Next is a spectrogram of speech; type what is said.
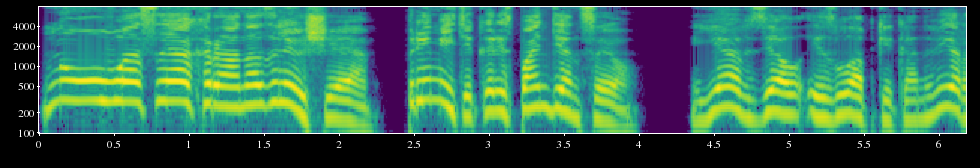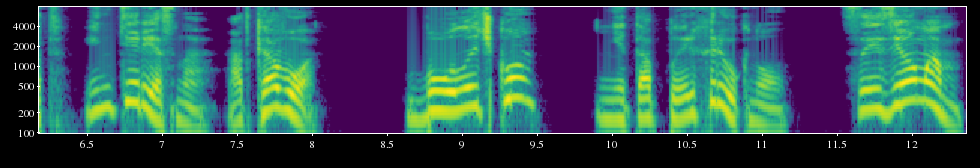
«Ну, у вас и охрана злющая. Примите корреспонденцию». Я взял из лапки конверт. Интересно, от кого? «Булочку?» — нетопырь хрюкнул. «С изюмом?»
